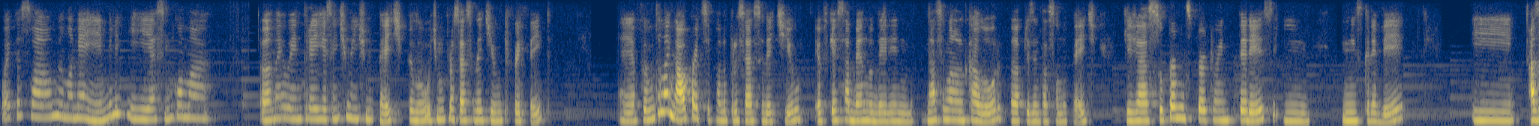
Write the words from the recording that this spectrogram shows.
Oi pessoal, meu nome é Emily e assim como a Ana, eu entrei recentemente no PET pelo último processo seletivo que foi feito. É, foi muito legal participar do processo seletivo. Eu fiquei sabendo dele na Semana do Calor, pela apresentação do PET, que já super me despertou interesse em me inscrever. E as,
